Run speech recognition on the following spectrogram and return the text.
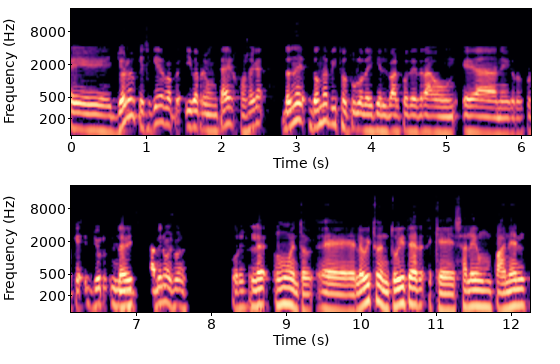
Eh, yo lo que sí que iba a- preguntar es, José, ¿dónde, ¿dónde has visto tú lo de que el barco de Dragon era negro? Porque yo, Lo he visto. a mí no me suena. Por eso. Le- un momento, eh, lo he visto en Twitter que sale un panel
